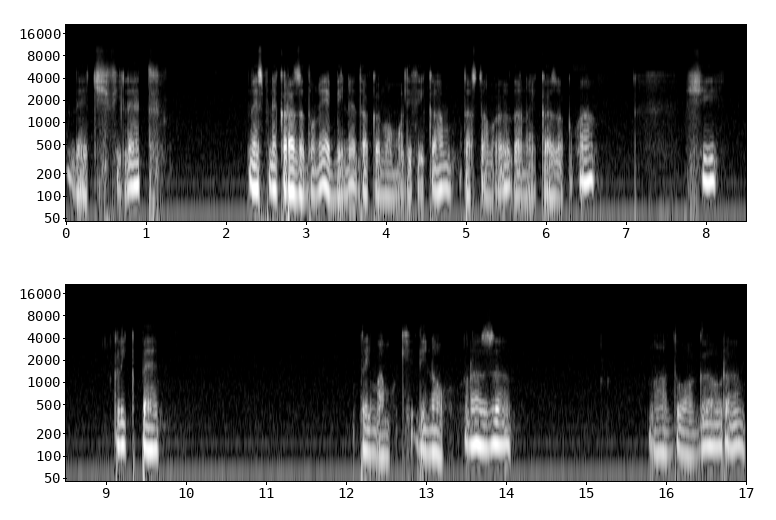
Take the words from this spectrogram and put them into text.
Deci, filet. Ne spune că raza nu e bine, dacă nu o modificăm, de asta am rău, dar nu e cazul acum. Și click pe prima muchi. Din nou, rază, la a doua gaură,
